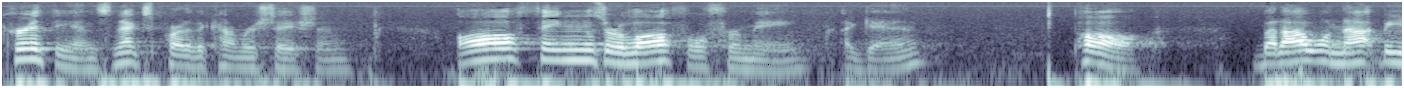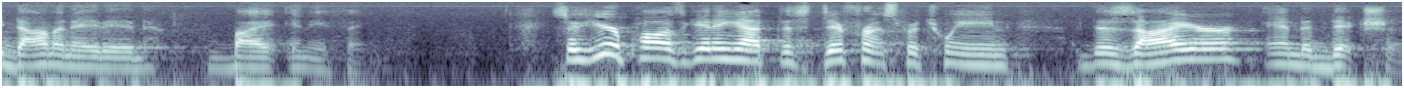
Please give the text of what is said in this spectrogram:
Corinthians, next part of the conversation. All things are lawful for me, again. Paul, but I will not be dominated by anything. So here Paul is getting at this difference between desire and addiction.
